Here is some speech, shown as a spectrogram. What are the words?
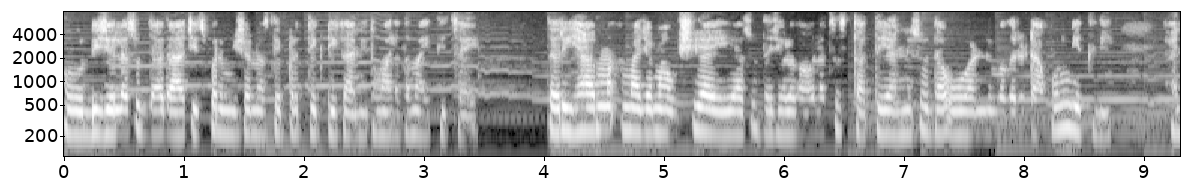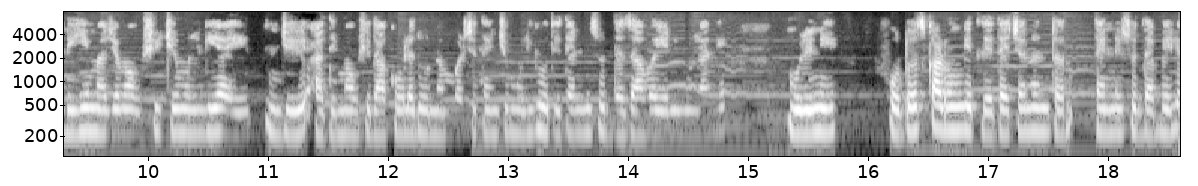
हो, डीजेला सुद्धा दहाचीच परमिशन असते प्रत्येक ठिकाणी तुम्हाला तर माहितीच आहे. तर ह्या माझ्या मावशी आहे या सुद्धा जळगावलाच असतात ते यांनी सुद्धा ओवाळणी वगैरे टाकून घेतली. आणि ही माझ्या मावशीची मुलगी आहे जी आधी मावशी दाखवल्या दोन नंबरची त्यांची मुलगी होती त्यांनी सुद्धा जावं यांनी मुलाने मुलीने फोटोज काढून घेतले. त्याच्यानंतर त्यांनी सुद्धा बेल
